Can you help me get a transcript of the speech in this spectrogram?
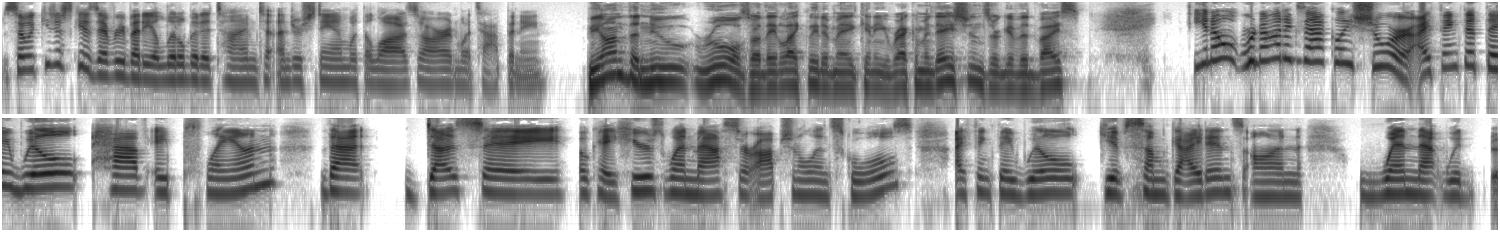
So it just gives everybody a little bit of time to understand what the laws are and what's happening. Beyond the new rules, are they likely to make any recommendations or give advice? You know, we're not exactly sure. I think that they will have a plan that does say, okay, here's when masks are optional in schools. I think they will give some guidance on when that would uh,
